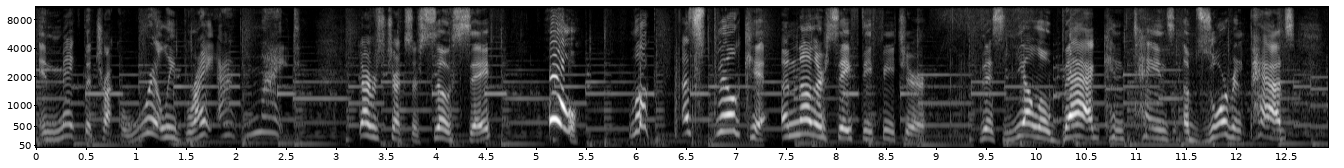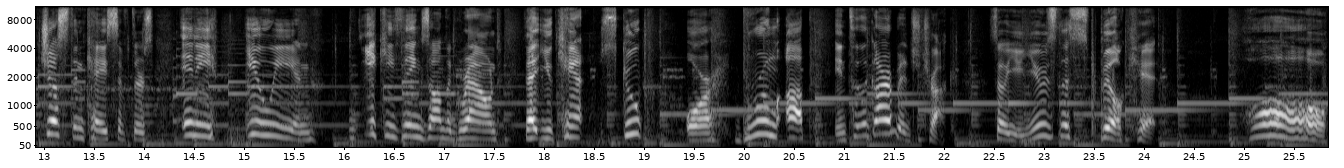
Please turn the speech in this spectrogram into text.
and make the truck really bright at night. Garbage trucks are so safe. Oh, Look, a spill kit, another safety feature. This yellow bag contains absorbent pads just in case if there's any ewy and icky things on the ground that you can't scoop or broom up into the garbage truck. So you use the spill kit. Oh,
